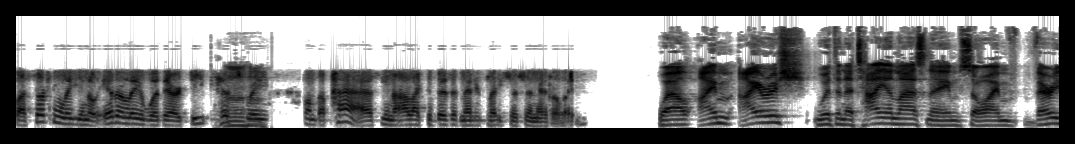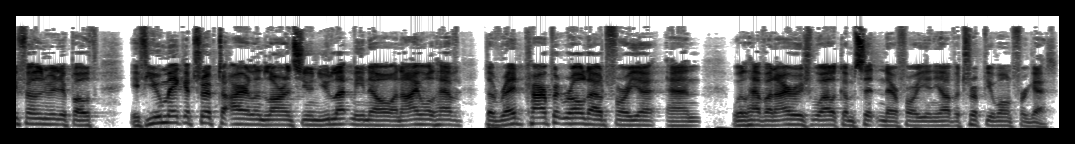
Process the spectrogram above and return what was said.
But certainly, you know, Italy with their deep history mm-hmm. from the past, you know, I like to visit many places in Italy. Well, I'm Irish with an Italian last name, so I'm very familiar with both. If you make a trip to Ireland, Lawrence Yun, you let me know, and I will have the red carpet rolled out for you, and We'll have an Irish welcome sitting there for you, and you'll have a trip you won't forget.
